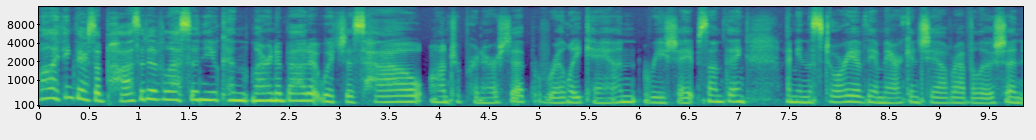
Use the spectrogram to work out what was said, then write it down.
Well, I think there's a positive lesson you can learn about it, which is how entrepreneurship really can reshape something. I mean, the story of the American shale revolution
